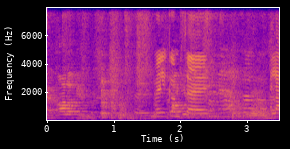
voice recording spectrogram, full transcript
and all of you. Welcome, sir. Hello.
